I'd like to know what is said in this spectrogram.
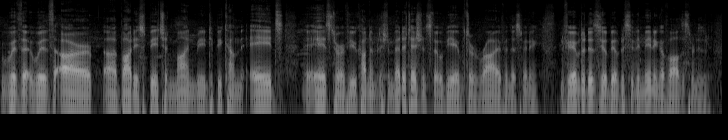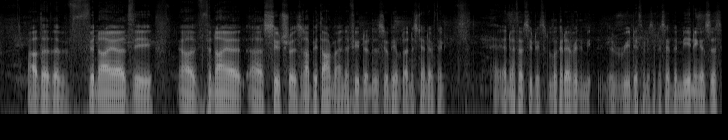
with uh, with our uh, body, speech, and mind, we need to become aids aids to our view, contemplation, meditation, so that we'll be able to arrive in this meaning. And if you're able to do this, you'll be able to see the meaning of all this. Uh, the the Vinaya, the uh, Vinaya uh, sutras, and Abhidharma. And if you do this, you'll be able to understand everything and I thought you look at everything, read it, and say the meaning is this,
